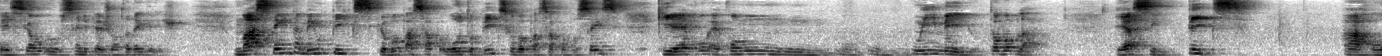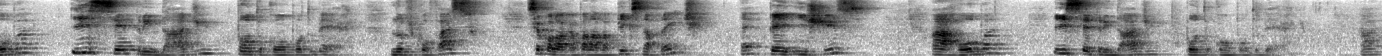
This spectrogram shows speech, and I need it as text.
esse é o CNPJ da igreja. Mas tem também o Pix, que eu vou passar, o outro Pix que eu vou passar para vocês, que é, é como um, um, um e-mail. Então vamos lá. É assim, pix, arroba ictrindade.com.br. Não ficou fácil? Você coloca a palavra pix na frente, né? P-I-X, arroba ictrindade.com.br. Tá?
